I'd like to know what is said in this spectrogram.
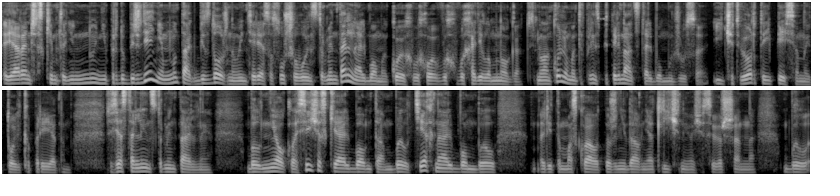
я раньше с каким-то, не- ну, не предубеждением, ну так, без должного интереса слушал его инструментальные альбомы, коих выхо- вых- выходило много. То есть «Меланколиум» — это, в принципе, 13 альбом Mujuice'а, и четвертый песенный только при этом. То есть остальные инструментальные. Был неоклассический альбом, там был техно-альбом, был Ритм Москва, вот тоже недавний, отличный вообще совершенно. Был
